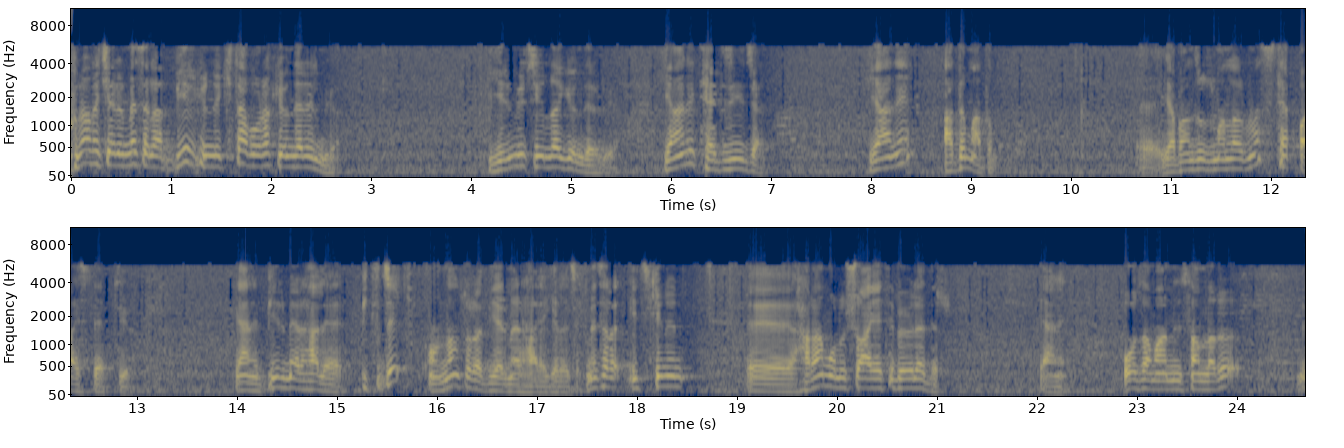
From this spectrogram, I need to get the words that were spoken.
Kur'an-ı Kerim mesela bir günde kitap olarak gönderilmiyor. 23 yılda gönderiliyor. Yani tedricen. Yani adım adım. Ee, yabancı uzmanlar buna step by step diyor. Yani bir merhale bitecek, ondan sonra diğer merhale gelecek. Mesela içkinin e, haram oluşu ayeti böyledir. Yani o zaman insanları e,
